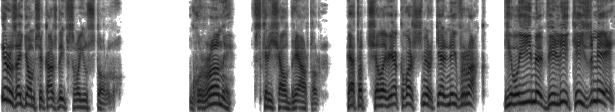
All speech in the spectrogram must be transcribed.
и разойдемся каждый в свою сторону. «Гуроны!» — вскричал Бриарторн. «Этот человек — ваш смертельный враг! Его имя — Великий Змей!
